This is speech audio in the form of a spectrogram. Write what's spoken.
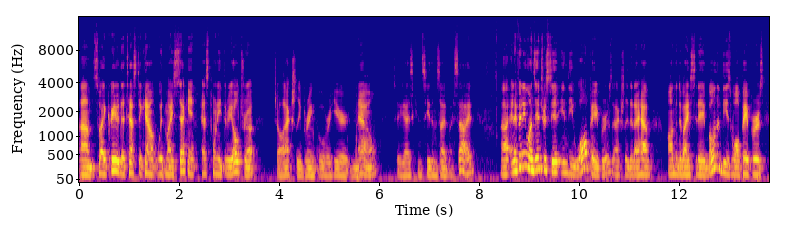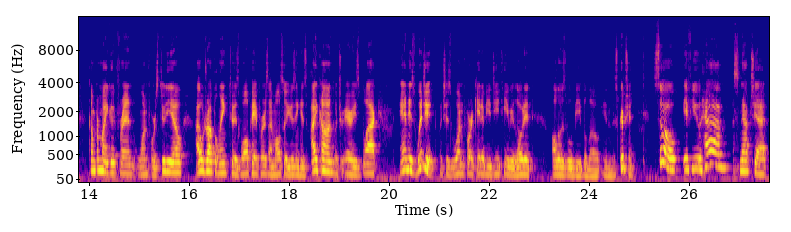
Um, so I created a test account with my second S23 Ultra, which I'll actually bring over here now so you guys can see them side by side. Uh, and if anyone's interested in the wallpapers, actually, that I have on the device today. Both of these wallpapers come from my good friend One4 Studio. I will drop a link to his wallpapers. I'm also using his icons, which are Aries Black, and his widget, which is One4KWGT Reloaded. All those will be below in the description. So if you have Snapchat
